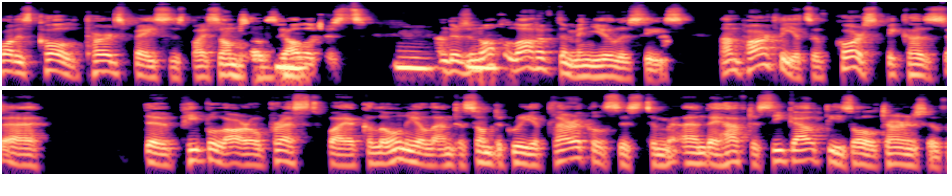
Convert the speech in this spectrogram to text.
what is called third spaces by some mm-hmm. sociologists. Mm-hmm. And there's an mm-hmm. awful lot of them in Ulysses. And partly it's, of course, because uh, the people are oppressed by a colonial and to some degree a clerical system, and they have to seek out these alternative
